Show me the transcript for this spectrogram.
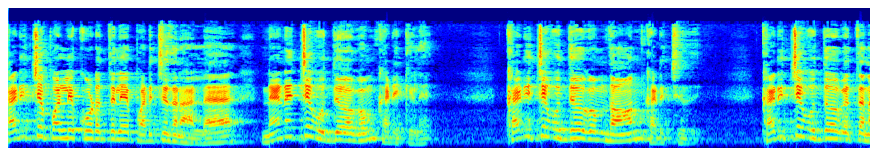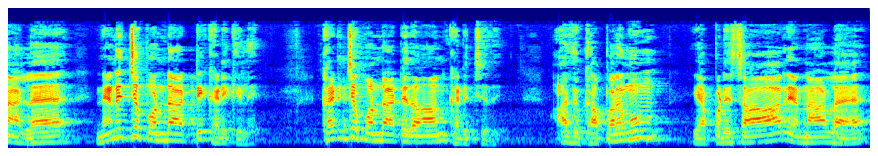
கடிச்ச பள்ளிக்கூடத்திலே படித்ததுனால நினைச்ச உத்தியோகம் கிடைக்கல. கடிச்ச உத்தியோகம் தான் கிடைச்சது. கடிச்ச உத்தியோகத்தினால நினைச்ச பொண்டாட்டி கிடைக்கல. கடிச்ச பொண்டாட்டி தான் கிடைச்சது. அதுக்கப்புறமும் எப்படி சார் என்னால்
